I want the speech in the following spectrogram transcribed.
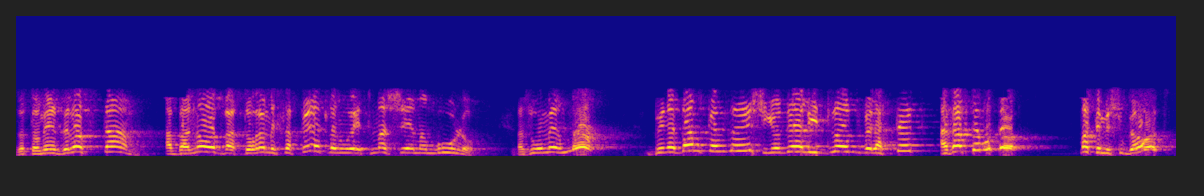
זאת אומרת, זה לא סתם, הבנות והתורה מספרת לנו את מה שהם אמרו לו. אז הוא אומר, מה? בן אדם כזה שיודע לדלות ולתת, עזבתם אותו? מה, אתם משוגעות?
